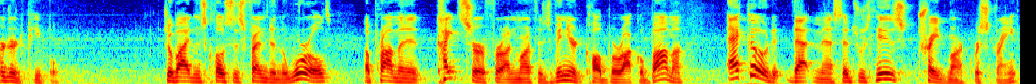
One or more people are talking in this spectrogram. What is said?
murdered people. Joe Biden's closest friend in the world, a prominent kite surfer on Martha's Vineyard called Barack Obama, echoed that message with his trademark restraint.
